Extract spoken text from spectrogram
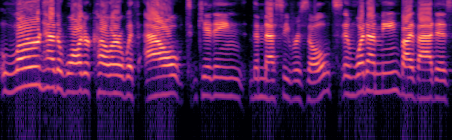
learn how to watercolor without getting the messy results. And what I mean by that is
